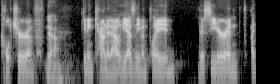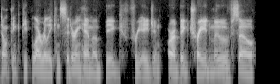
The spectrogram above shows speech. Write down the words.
culture of yeah getting counted out. He hasn't even played this year, and I don't think people are really considering him a big free agent or a big trade move. So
